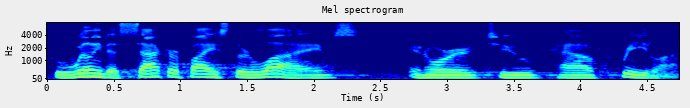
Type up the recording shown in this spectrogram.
who are willing to sacrifice their lives in order to have free lives.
